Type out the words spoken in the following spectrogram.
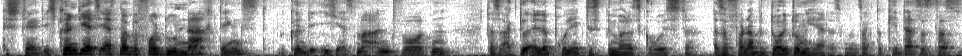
gestellt. Ich könnte jetzt erstmal, bevor du nachdenkst, könnte ich erstmal antworten, das aktuelle Projekt ist immer das größte. Also von der Bedeutung her, dass man sagt, okay, das ist das,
